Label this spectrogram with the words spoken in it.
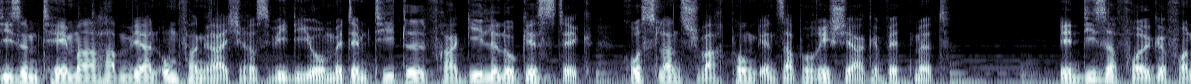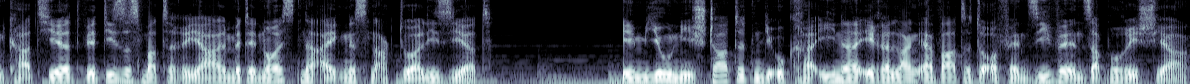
diesem Thema haben wir ein umfangreicheres Video mit dem Titel Fragile Logistik – Russlands Schwachpunkt in Saporischia gewidmet. In dieser Folge von Kartiert wird dieses Material mit den neuesten Ereignissen aktualisiert. Im Juni starteten die Ukrainer ihre lang erwartete Offensive in Saporischia.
